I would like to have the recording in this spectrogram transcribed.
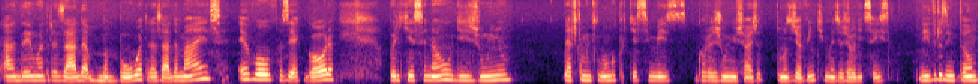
Ah, dei uma atrasada, uma boa atrasada, mas eu vou fazer agora, porque senão o de junho vai ficar muito longo, porque esse mês, agora junho já, já estamos dia 20, mas eu já li seis livros, então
